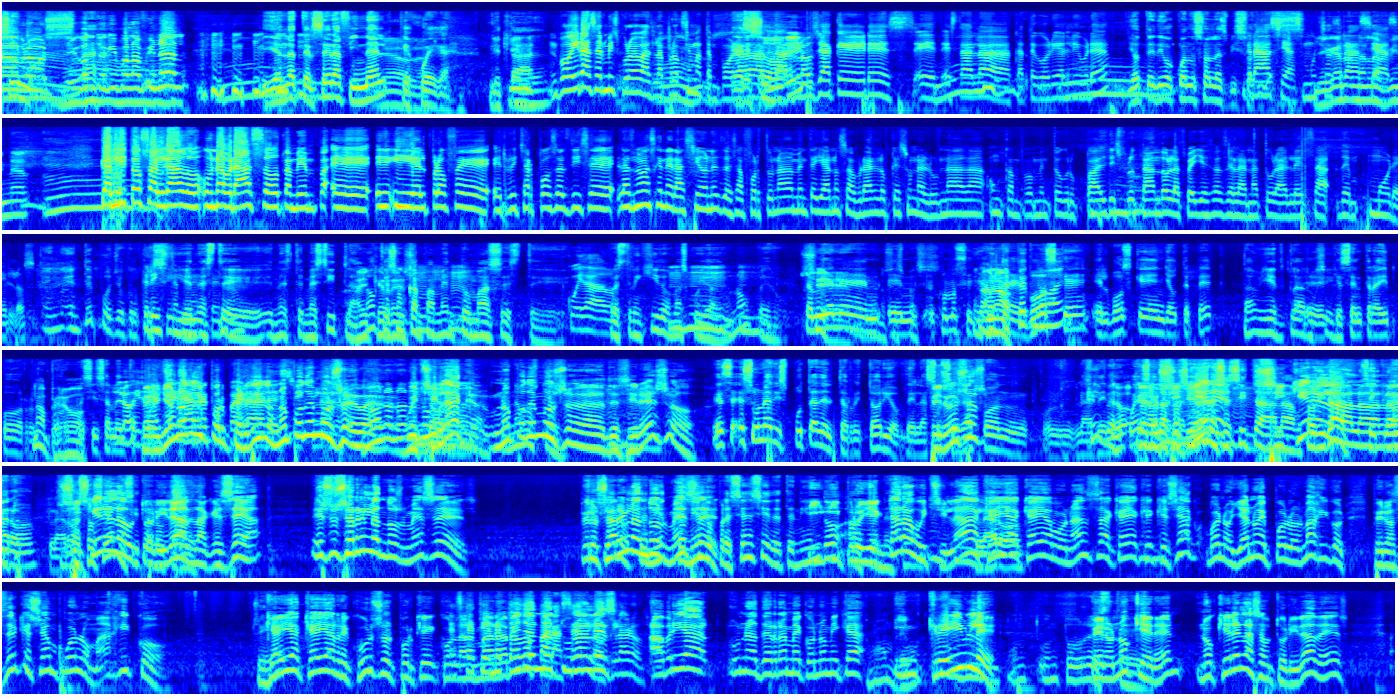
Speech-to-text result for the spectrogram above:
¿Llegó tu equipo a la final? y es la tercera final que juega. ¿Y ¿Qué quién? tal? Voy a ir a hacer mis pruebas la Oh, próxima temporada, eso. Carlos, ya que eres, eh, está la categoría libre. Yo te digo cuándo son las visuales. Gracias, muchas Llegaron a la gracias. final. Mm. Carlitos Salgado, un abrazo también. eh, y, y el profe eh, Richard Pozas dice, las nuevas generaciones desafortunadamente ya no sabrán lo que es una lunada, un campamento grupal, disfrutando las bellezas de la naturaleza de Morelos. En, en Tepos yo creo que sí, en este, en este ¿no? que Que es un campamento más este Cuidado. restringido, más cuidado, ¿no? Pero También Sí, en, en-. ¿cómo se llama? El no hay. bosque, el bosque en Yautepec, también, claro, eh, sí. que se entra ahí por, No, por pero- precisamente. Pero yo no doy por perdido. No el- podemos, eh, No, no, no, no, no, no, no podemos que- eh, decir eso. Es, es una disputa del territorio, de la Pero sociedad eso es- con, con la Sí, pero- delincuencia. pero la si sociedad quiere, necesita si la quiere autoridad. la, la- Sí, la claro, claro. si La quiere la autoridad. la que sea, eso se arregla en dos meses. Pero se Claro, arregla en dos meses. Teniendo presencia y deteniendo. y proyectar a Huitzilac, que, haya, que haya bonanza, que, haya, que, que sea, bueno, ya no hay pueblos mágicos, pero hacer que sea un pueblo mágico. Sí. Que haya, que haya recursos, porque con Es las maravillas naturales hacerlo, claro. habría una derrama económica hombre, increíble. Un, un tour, Pero no este, quieren, no quieren las autoridades.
